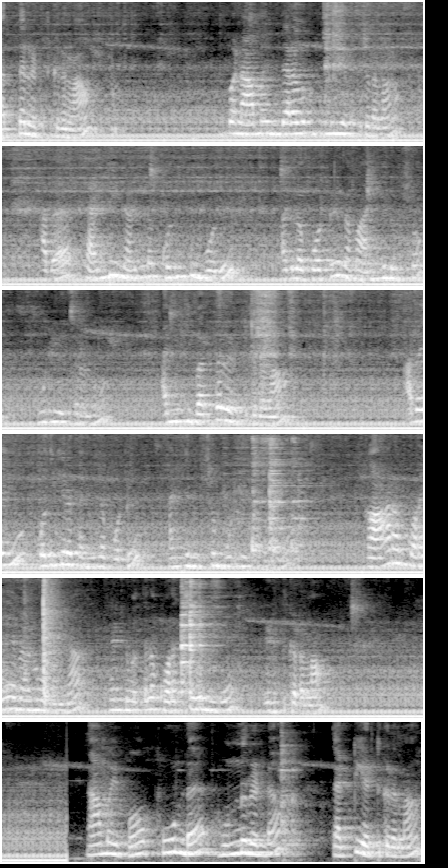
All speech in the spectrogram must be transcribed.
வத்தல் எடுத்துக்கிடலாம். இப்போ நாம் இந்த அளவுக்கு புளி எடுத்துக்கிடலாம். அதை தண்ணி நல்லா கொதிக்கும்போது அதில் போட்டு நம்ம அஞ்சு நிமிஷம் மூடி வச்சிடணும். அஞ்சு வத்தல் எடுத்துக்கிடலாம். அதையும் கொதிக்கிற தண்ணியில் போட்டு அஞ்சு நிமிஷம் மூடி வச்சிடணும். காரம் குறைய வேணும் அப்படின்னா ரெண்டு வத்தலை குறைச்சே நீங்கள் எடுத்துக்கிடலாம். நாம் இப்போ பூண்டை ஒன்று ரெண்டாக தட்டி எடுத்துக்கிடலாம்.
